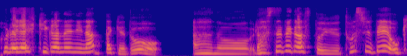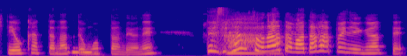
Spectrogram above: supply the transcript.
これが引き金になったけど、あのラスベガスという都市で起きてよかったなって思ったんだよね。でその後またハプニングがあって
